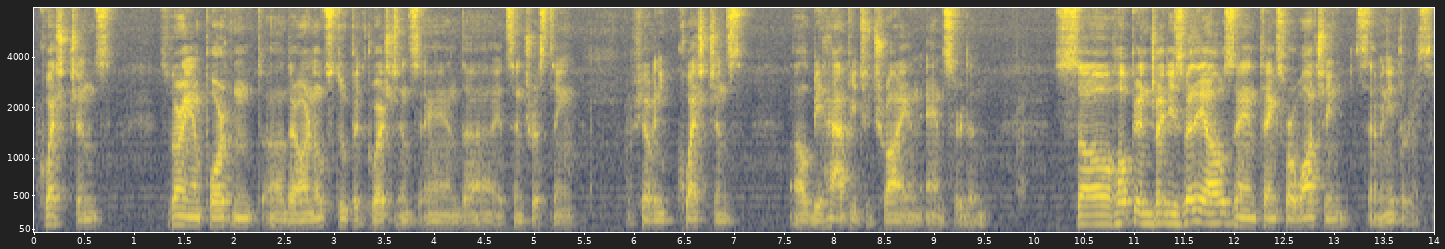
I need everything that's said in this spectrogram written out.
questions, it's very important. Uh, there are no stupid questions and uh, it's interesting. If you have any questions, I'll be happy to try and answer them. So hope you enjoyed these videos and thanks for watching 73s.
